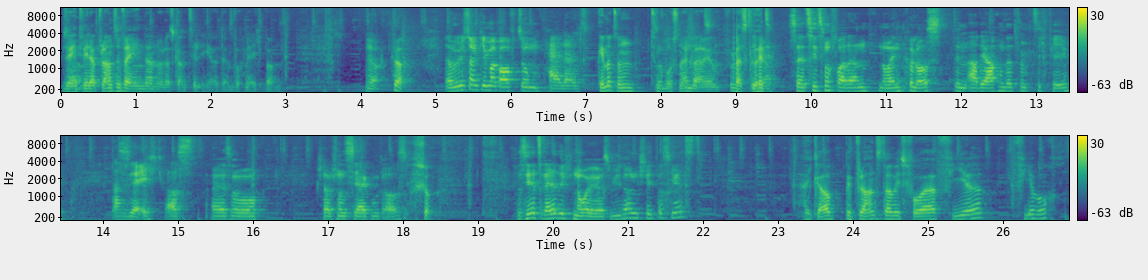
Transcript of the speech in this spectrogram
Also Ja. entweder Pflanzen verändern oder das ganze Layout einfach neu bauen. Ja. Ja, Dann würde ich sagen, gehen wir rauf zum Highlight. gehen wir zum, zum, großen Aquarium. Passt gut. 150er. So, jetzt sitzen wir vor dem neuen Koloss, den ADA 150p. Das ist ja echt krass. Also, schaut schon sehr gut aus. Schon. Das ist jetzt relativ neu. Also, wie lange steht das jetzt? Ich glaube, bepflanzt habe ich es vor vier, vier Wochen.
